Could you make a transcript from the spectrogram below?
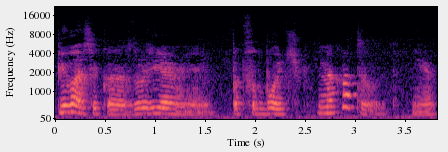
пивасика с друзьями под футбольчик не накатывают? Нет.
